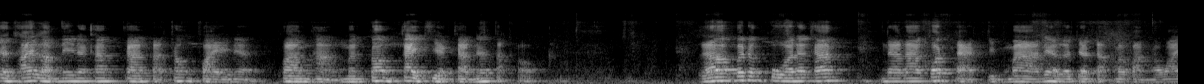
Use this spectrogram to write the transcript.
จะใช้ลำนี้นะครับ การตัดช่องไฟเนี่ยความห่างมันต้องใกล้เคียงกันนะตัดออก แล้วไม่ต้องกลัวนะครับ นานาคตแตกกิ่งมาเนี่ยเราจะดักมาบังเอาไว้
